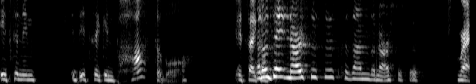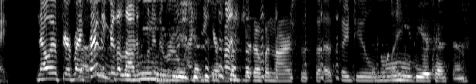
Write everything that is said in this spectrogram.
it's an in, it's like impossible it's like I a- don't date narcissists because I'm the narcissist. right now if you're my Yeah, friend and you're the loudest one in the room i think you're attention. funny bit of a narcissist. I do And we like need the attention.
